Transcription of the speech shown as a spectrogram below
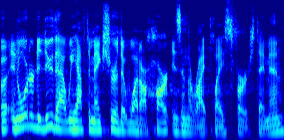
But in order to do that, we have to make sure that what our heart is in the right place first. Amen.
